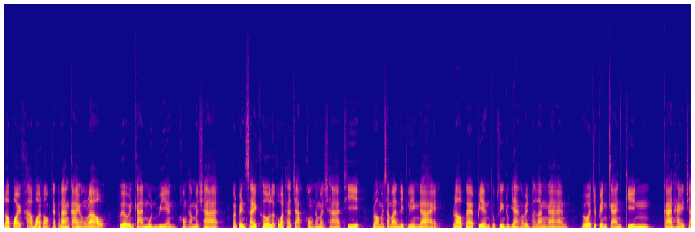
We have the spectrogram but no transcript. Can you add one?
เราปล่อยคาร์บอนออกจากร่างกายของเรา เพื่อเป็นการหมุนเวียนของธรรมชาติ มันเป็นไซเคิลและก็วัฏจักรของธรรมชาติที่เราไม่สามารถหลีกเลี่ยงได้ เราแปลเปลี่ยนทุกสิ่งทุกอย่างมาเป็นพลังงาน ไม่ว่าจะเป็นการกิน การหายใจ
